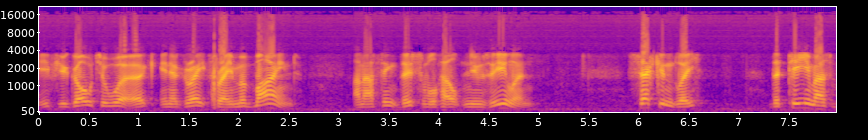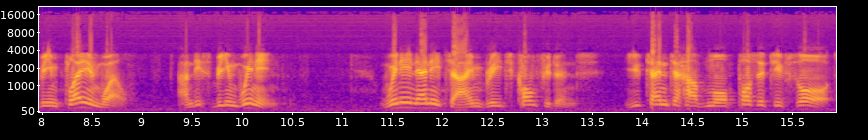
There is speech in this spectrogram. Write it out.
if you go to work in a great frame of mind. And I think this will help New Zealand. Secondly, the team has been playing well and it's been winning. Winning any time breeds confidence. You tend to have more positive thoughts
